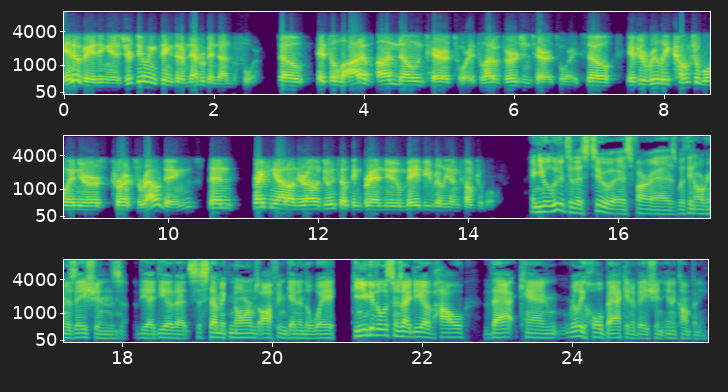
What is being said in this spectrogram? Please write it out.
innovating is you're doing things that have never been done before. So it's a lot of unknown territory. It's a lot of virgin territory. So if you're really comfortable in your current surroundings, then breaking out on your own, doing something brand new may be really uncomfortable. And you alluded to this too, as far as within organizations, the idea that systemic norms often get in the way. Can you give the listeners an idea of how that can really hold back innovation in a company?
